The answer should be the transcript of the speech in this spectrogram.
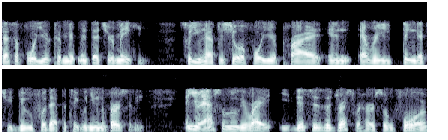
that's a four-year commitment that you're making. So you have to show a four-year pride in everything that you do for that particular university. And you're absolutely right. This is a dress rehearsal for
